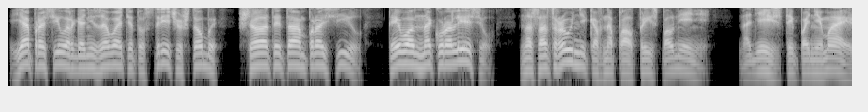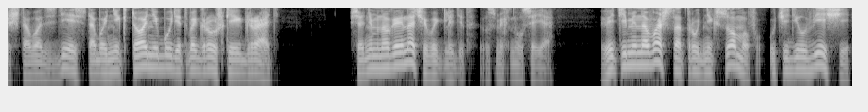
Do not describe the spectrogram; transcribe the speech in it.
Я просил организовать эту встречу, чтобы... Что ты там просил? Ты вон накуролесил, на сотрудников напал при исполнении. Надеюсь, ты понимаешь, что вот здесь с тобой никто не будет в игрушки играть. — Все немного иначе выглядит, — усмехнулся я. — Ведь именно ваш сотрудник Сомов учудил вещи,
